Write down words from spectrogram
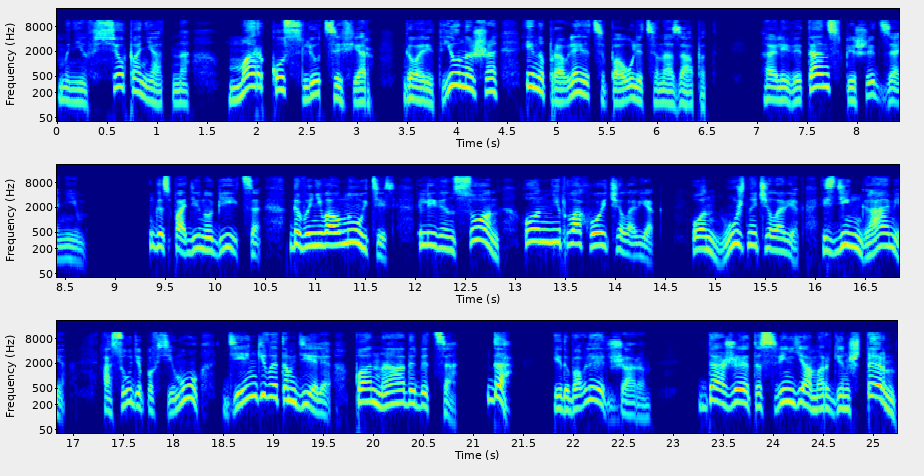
«Мне все понятно. Маркус Люцифер», — говорит юноша и направляется по улице на запад. А Левитан спешит за ним. «Господин убийца, да вы не волнуйтесь, Ливенсон, он неплохой человек. Он нужный человек, с деньгами. А судя по всему, деньги в этом деле понадобятся. Да, и добавляет жаром. Даже эта свинья Моргенштерн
